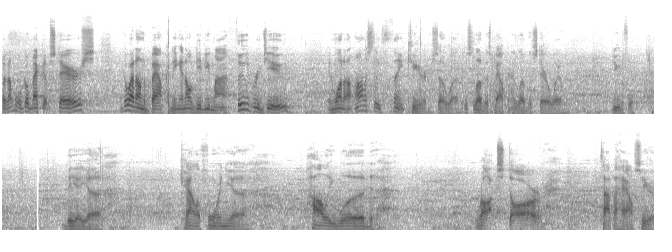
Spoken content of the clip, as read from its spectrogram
but I'm gonna go back upstairs, go out on the balcony, and I'll give you my food review and what I honestly think here. So uh, just love this balcony. I love the stairwell. Beautiful. Be a uh, California, Hollywood, rock star type of house here.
